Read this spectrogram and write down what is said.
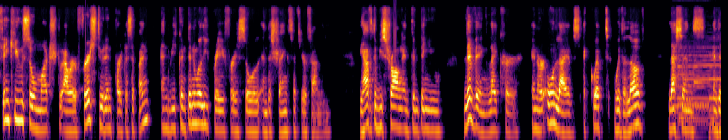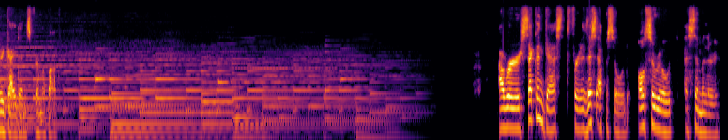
Thank you so much to our first student participant, and we continually pray for his soul and the strength of your family. We have to be strong and continue living like her in our own lives, equipped with the love, lessons, and their guidance from above. Our second guest for this episode also wrote a similar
